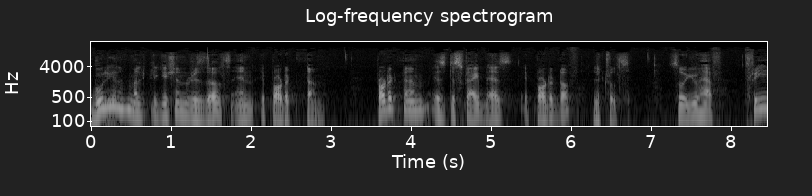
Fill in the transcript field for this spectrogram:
Boolean multiplication results in a product term. Product term is described as a product of literals. So you have three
